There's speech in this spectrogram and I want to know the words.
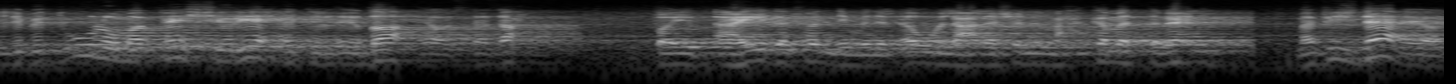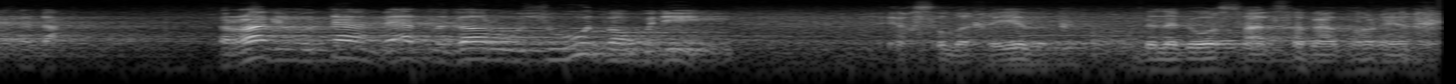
اللي بتقوله ما فيش ريحة الإيضاح يا أستاذ أحمد. طيب أعيد يا فندم من الأول علشان المحكمة تتابعني. ما فيش داعي يا أستاذ أحمد. الراجل متهم بقتل جاره والشهود موجودين. يا أخي الله يخيبك ده أنا بيوصي على سبع جار يا أخي.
